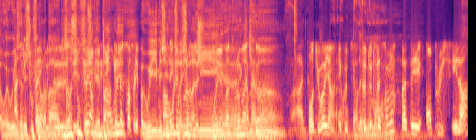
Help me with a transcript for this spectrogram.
Ah oui, oui, ils Ah, avaient souffert bah, là-bas. écoute, Ils ont euh, souffert, mais pas roulé. catastrophe à l'époque. Oui, mais c'est une tout expression de. Denis. Oui, pas tout le euh, match, quand même, euh, même. Bon, tu vois bien. Écoute, de toute façon, Mbappé en plus est là.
